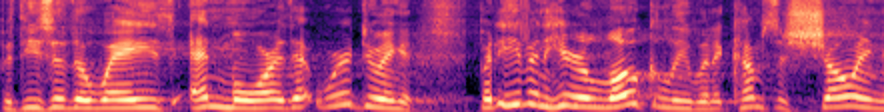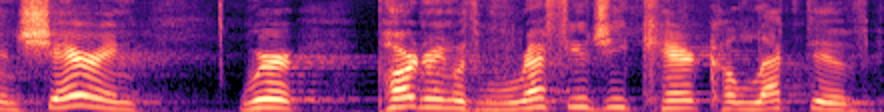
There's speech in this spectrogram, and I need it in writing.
But these are the ways and more that we're doing it. But even here locally, when it comes to showing and sharing, we're partnering with Refugee Care Collective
